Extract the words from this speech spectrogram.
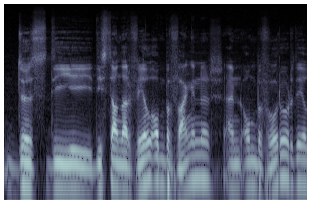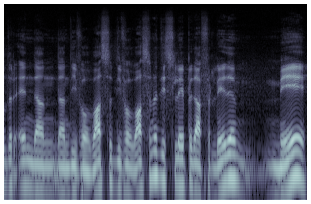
dus die, die staan daar veel onbevangener en onbevooroordeelder in dan, dan die volwassenen. Die volwassenen die slepen dat verleden mee,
